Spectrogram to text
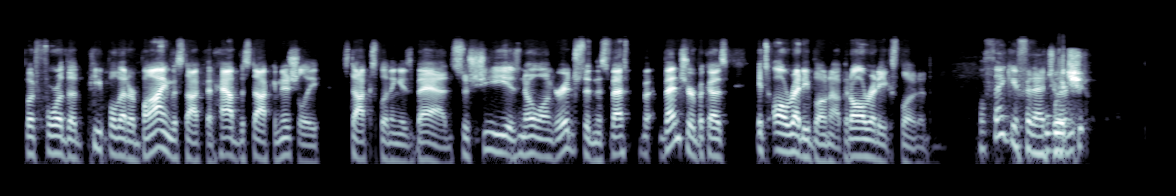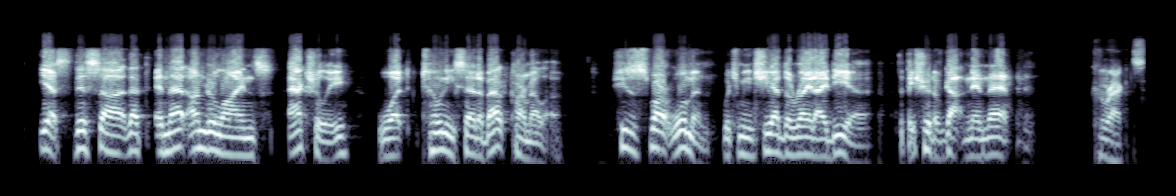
But for the people that are buying the stock that have the stock initially, stock splitting is bad. So she is no longer interested in this ves- venture because it's already blown up. It already exploded. Well, thank you for that, George. Which, yes, this uh, that and that underlines actually what Tony said about Carmela. She's a smart woman, which means she had the right idea that they should have gotten in then. Correct.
